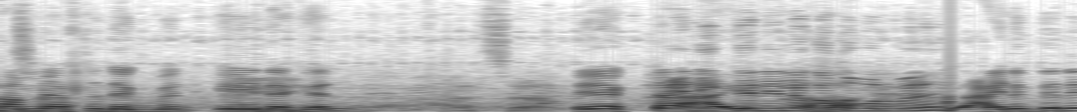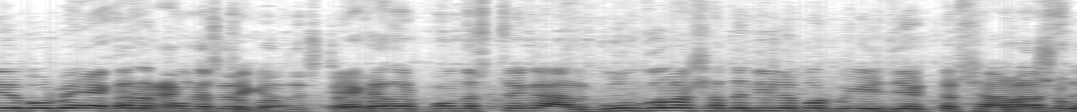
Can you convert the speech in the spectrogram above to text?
সামনে আসতে দেখবেন। এই দেখেন। আচ্ছা। এই একটা হাইনিক দিয়ে নিলে কত পড়বে? হাইনেক দিয়ে নিলে পড়বে এক হাজার পঞ্চাশ টাকা। 1050 টাকা। এক হাজার পঞ্চাশ টাকা। আর গোল সাথে নিলে পড়বে এই যে একটা শার্ট আছে।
